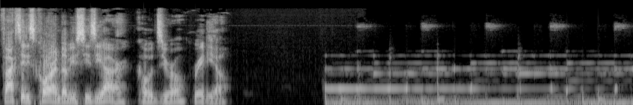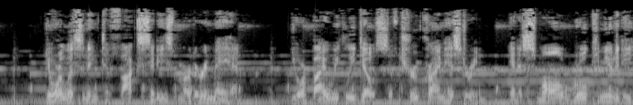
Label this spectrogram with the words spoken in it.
Fox Cities Core on WCZR, Code Zero Radio. You're listening to Fox Cities Murder and Mayhem, your biweekly dose of true crime history in a small rural community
